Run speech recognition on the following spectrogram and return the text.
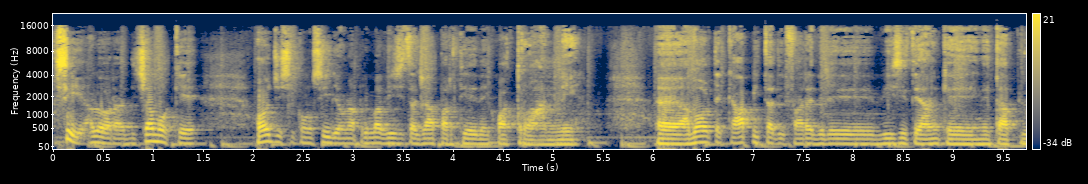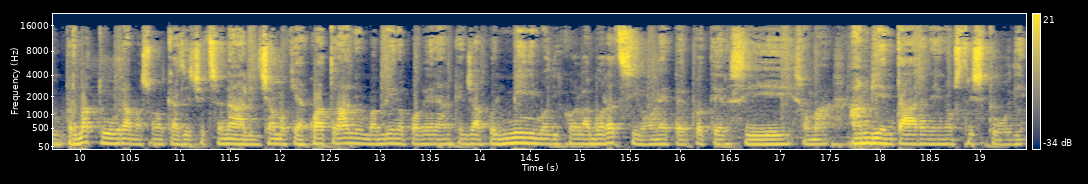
Sì, allora diciamo che oggi si consiglia una prima visita già a partire dai 4 anni eh, a volte capita di fare delle visite anche in età più prematura, ma sono casi eccezionali. Diciamo che a 4 anni un bambino può avere anche già quel minimo di collaborazione per potersi insomma, ambientare nei nostri studi.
